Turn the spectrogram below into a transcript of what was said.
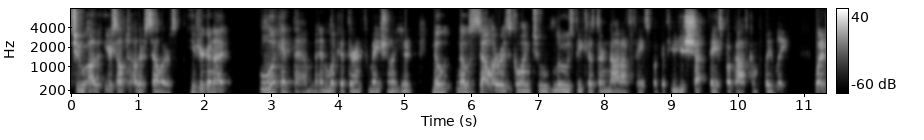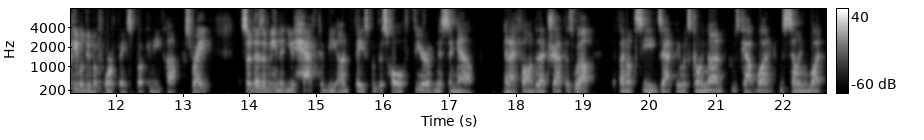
to other, yourself to other sellers. If you're going to look at them and look at their information, you know, no no seller is going to lose because they're not on Facebook. If you just shut Facebook off completely, what do people do before Facebook and e-commerce, right? So it doesn't mean that you have to be on Facebook. This whole fear of missing out, and I fall into that trap as well. If I don't see exactly what's going on, who's got what, who's selling what,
